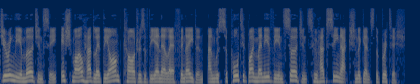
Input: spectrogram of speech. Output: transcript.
During the emergency, Ismail had led the armed cadres of the NLF in Aden, and was supported by many of the insurgents who had seen action against the British.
